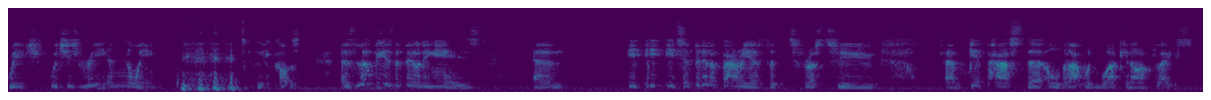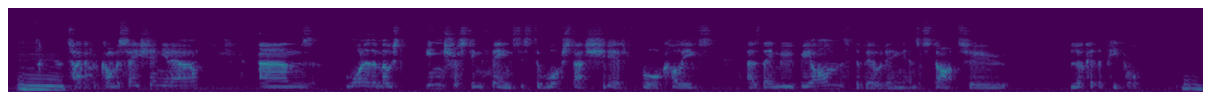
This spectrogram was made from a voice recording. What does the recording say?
which which is really annoying because as lovely as the building is, um, it, it, it's a bit of a barrier for, for us to um, get past the oh that wouldn't work in our place mm. type of conversation, you know. And one of the most interesting things is to watch that shift for colleagues as they move beyond the building and start to look at the people mm.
